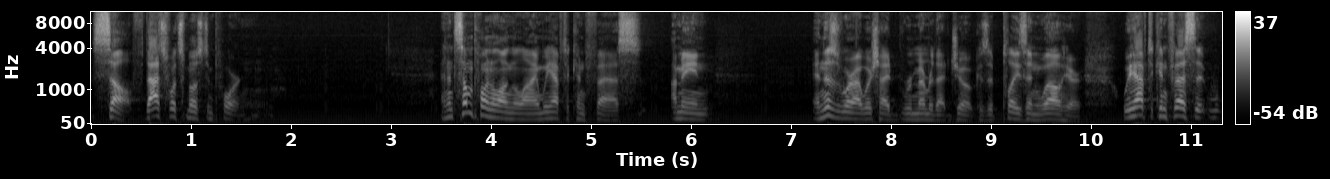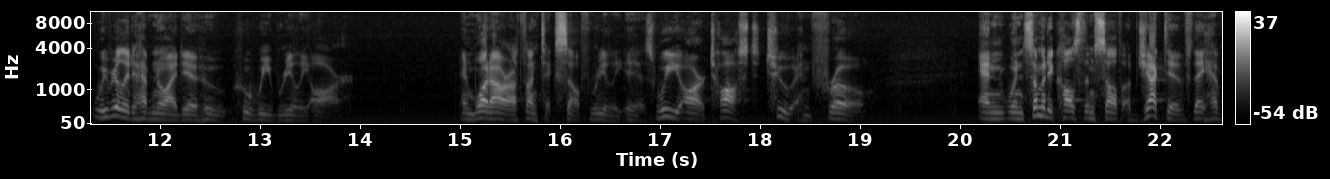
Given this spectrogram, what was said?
self. That's what's most important. And at some point along the line, we have to confess. I mean, and this is where I wish I'd remember that joke because it plays in well here we have to confess that we really have no idea who, who we really are and what our authentic self really is. We are tossed to and fro. And when somebody calls themselves objective, they have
